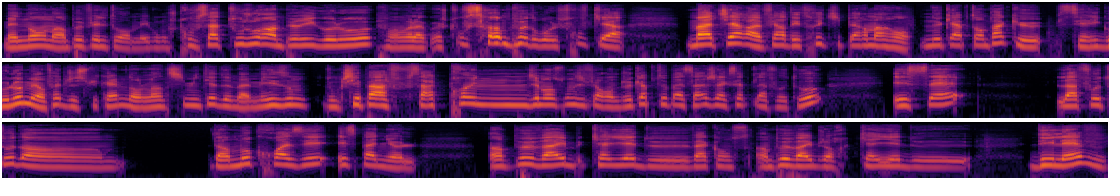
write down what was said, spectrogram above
Maintenant, on a un peu fait le tour. Mais bon, je trouve ça toujours un peu rigolo. Enfin, voilà quoi, je trouve ça un peu drôle. Je trouve qu'il y a matière à faire des trucs hyper marrants. Ne captant pas que c'est rigolo, mais en fait, je suis quand même dans l'intimité de ma maison. Donc, je sais pas, ça prend une dimension différente. Je capte pas ça, j'accepte la photo. Et c'est la photo d'un d'un mot croisé espagnol. Un peu vibe cahier de vacances. Un peu vibe genre cahier de d'élèves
